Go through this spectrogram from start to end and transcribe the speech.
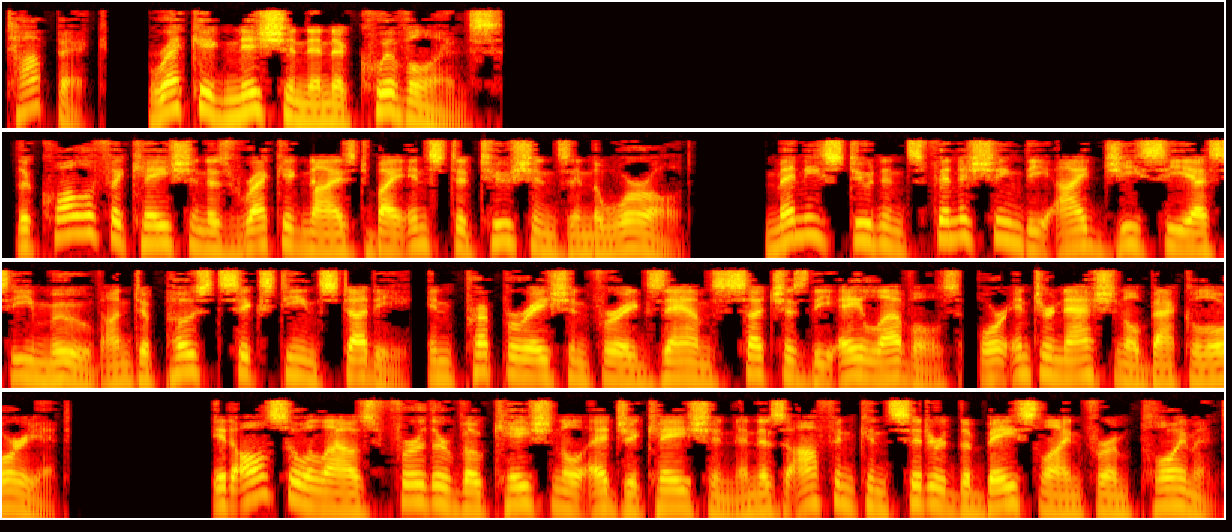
Topic: Recognition and equivalence. The qualification is recognized by institutions in the world. Many students finishing the IGCSE move on to post-16 study, in preparation for exams such as the A-levels, or International Baccalaureate. It also allows further vocational education and is often considered the baseline for employment.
